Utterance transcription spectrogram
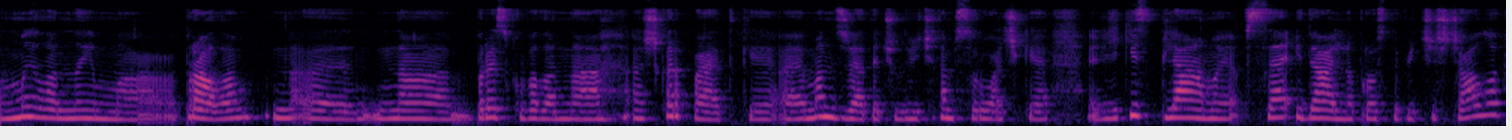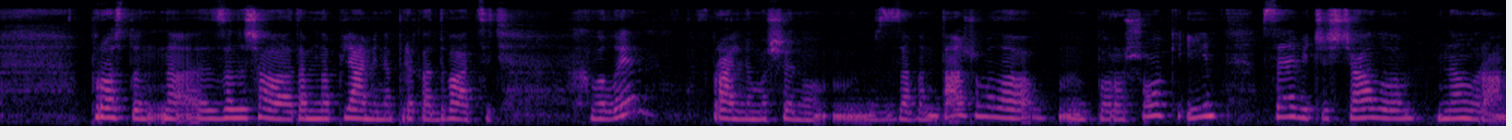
мила ним прала, е, набризкувала на шкарпетки, е, манжети чоловічі, там сорочки, якісь плями, все ідеально просто відчищало. Просто залишала там на плямі, наприклад, 20 хвилин. В пральну машину завантажувала порошок і все відчищало на ура.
